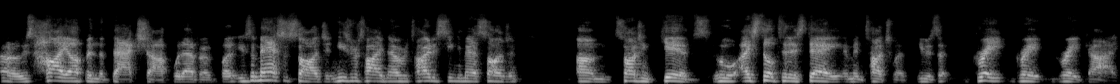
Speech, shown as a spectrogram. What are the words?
I don't know, he was high up in the back shop, whatever, but he was a master sergeant. He's retired now, retired as senior master sergeant. Um, Sergeant Gibbs, who I still to this day am in touch with. He was a great, great, great guy.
